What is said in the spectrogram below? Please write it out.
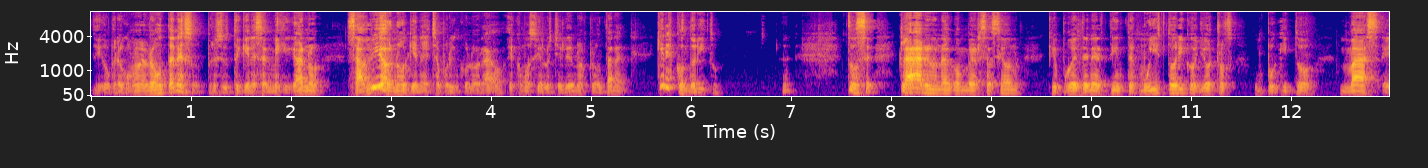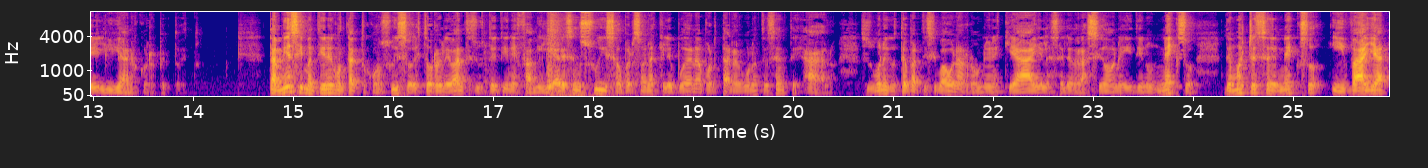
Digo, pero ¿cómo me preguntan eso? Pero si usted quiere ser mexicano, ¿sabría o no quién es el Chapulín Colorado? Es como si a los chilenos nos preguntaran, ¿quién es Condorito? Entonces, claro, es una conversación que puede tener tintes muy históricos y otros un poquito más eh, livianos con respecto a esto. También si mantiene contacto con suizos, esto es relevante, si usted tiene familiares en Suiza o personas que le puedan aportar algún antecedente, hágalo. Se supone que usted ha participado en las reuniones que hay, en las celebraciones y tiene un nexo. Demuestre ese nexo y vaya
